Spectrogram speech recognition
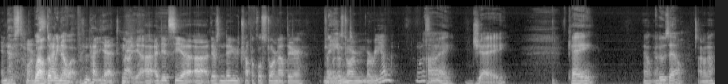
and no storms. Well, that Not- we know of. Not yet. Not yet. Uh, I did see a uh, there's a new tropical storm out there. Tropical Named? storm Maria. I want to say. I, J, K. L- L- Who's L? I don't know.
